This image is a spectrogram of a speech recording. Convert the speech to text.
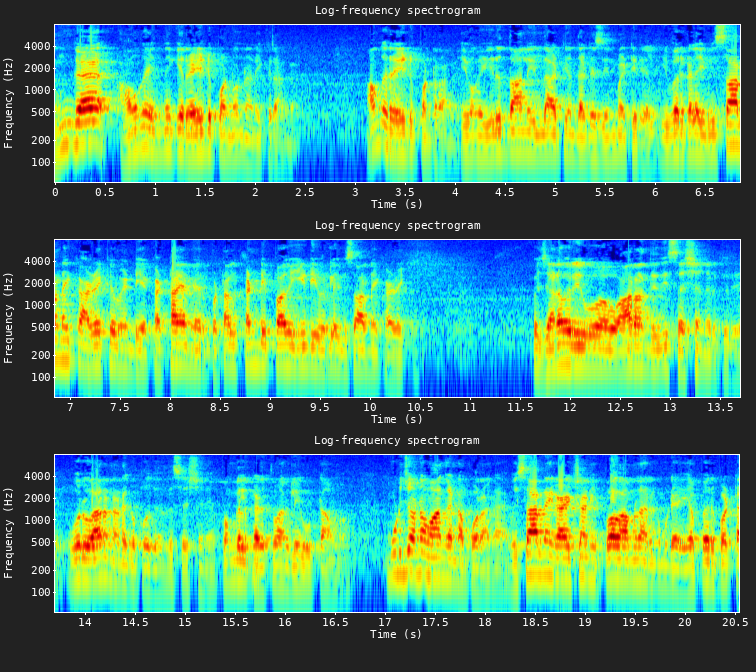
அங்கே அவங்க இன்னைக்கு ரைடு பண்ணணும்னு நினைக்கிறாங்க. அவங்க ரைடு பண்ணுறாங்க இவங்க இருந்தாலும் இல்லாட்டியும் தட் இஸ் இம்மெட்டீரியல் இவர்களை விசாரணைக்கு அழைக்க வேண்டிய கட்டாயம் ஏற்பட்டால் கண்டிப்பாக இடி இவர்களை விசாரணைக்கு அழைக்கும். இப்போ ஜனவரி ஆறாம் தேதி செஷன் இருக்குது. ஒரு வாரம் நடக்க போகுது அந்த செஷனு வாரம் லீவ் விட்டாகணும் முடிஞ்சோடனே வாங்க என்ன போகிறாங்க விசாரணை கழிச்சா நீ போகாமலாம் இருக்க முடியாது. எப்பேற்பட்ட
